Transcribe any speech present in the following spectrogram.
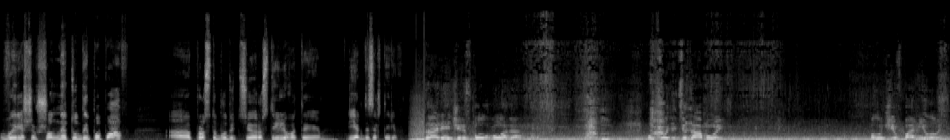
вирішив, що не туди попав, просто будуть розстрілювати як дезертирів. Далее, через полгода, уходите домой, получив помилование.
